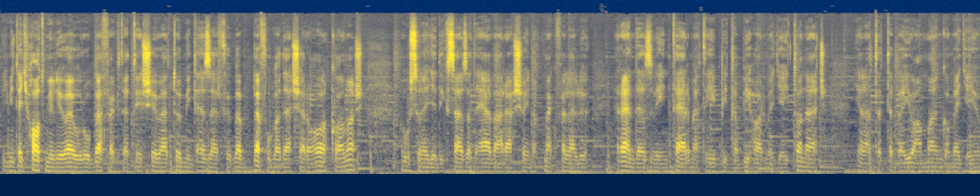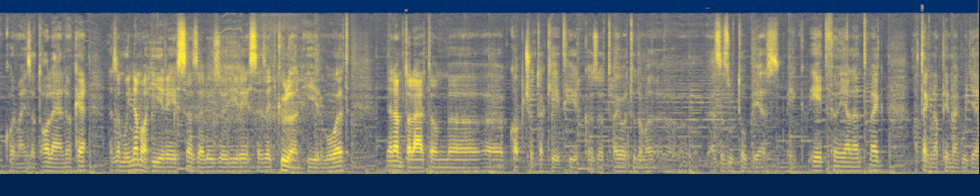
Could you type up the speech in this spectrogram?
hogy mintegy 6 millió euró befektetésével több mint ezer fő befogadására alkalmas, a 21. század elvárásainak megfelelő rendezvénytermet épít a Bihar megyei tanács, jelentette be Johan Manga megyei önkormányzat alelnöke. Ez amúgy nem a hír része, az előző hír része, ez egy külön hír volt, de nem találtam kapcsot a két hír között. Ha jól tudom, ez az utóbbi, ez még hétfőn jelent meg, a tegnapi meg ugye,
